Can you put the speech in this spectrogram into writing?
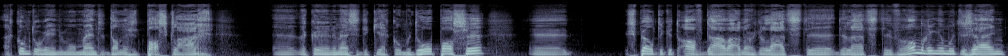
er komt toch een moment, dan is het pas klaar. Dan kunnen de mensen een keer komen doorpassen. Speld ik het af daar waar nog de laatste, de laatste veranderingen moeten zijn.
